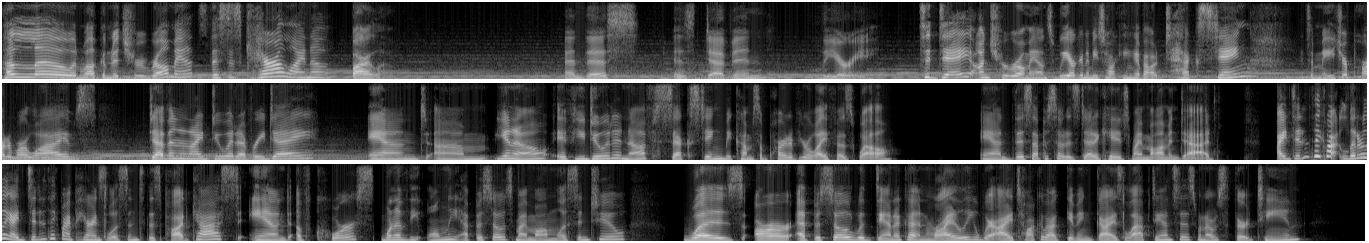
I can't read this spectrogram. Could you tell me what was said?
Hello and welcome to True Romance. This is Carolina Barlow. And this is Devin Leary. Today on True Romance, we are going to be talking about texting. It's a major part of our lives. Devin and I do it every day. And, um, you know, if you do it enough, sexting becomes a part of your life as well. And this episode is dedicated to my mom and dad. I didn't think about literally, I didn't think my parents listened to this podcast. And of course, one of the only episodes my mom listened to was our episode with Danica and Riley, where I talk about giving guys lap dances when I was 13.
